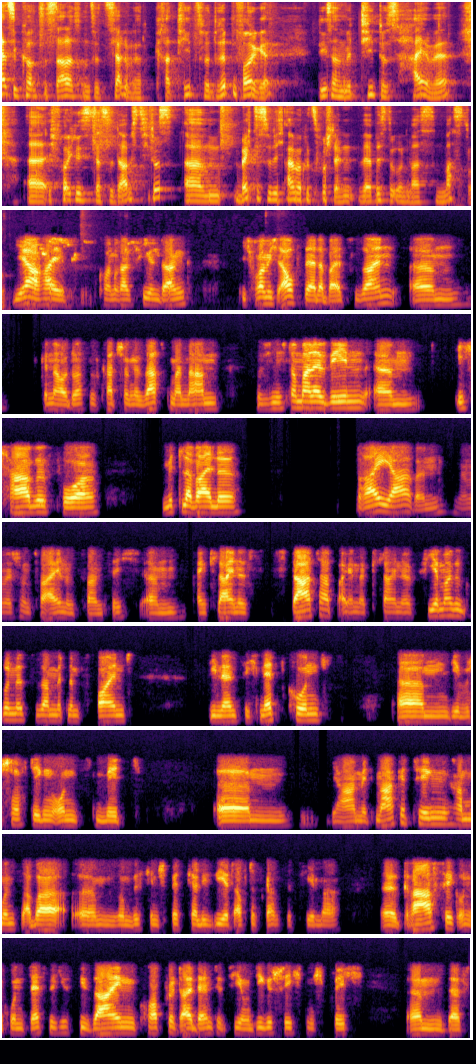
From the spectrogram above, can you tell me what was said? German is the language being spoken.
herzlich willkommen zu Startups und Sozialdemokratie zur dritten Folge. Diesmal mit Titus Heime. Äh, ich freue mich riesig, dass du da bist, Titus. Ähm, möchtest du dich einmal kurz vorstellen? Wer bist du und was machst du? Ja, hi, Konrad, vielen Dank. Ich freue mich auch sehr, dabei zu sein. Ähm, genau, du hast es gerade schon gesagt, meinen Namen muss ich nicht nochmal erwähnen. Ähm, ich habe vor mittlerweile drei Jahren, wir haben ja schon 2021, ähm, ein kleines Startup, eine kleine Firma gegründet zusammen mit einem Freund. Die nennt sich Netzkunst. Ähm, wir beschäftigen uns mit ähm, ja mit Marketing, haben uns aber ähm, so ein bisschen spezialisiert auf das ganze Thema äh, Grafik und grundsätzliches Design, Corporate Identity und die Geschichten, sprich ähm, das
